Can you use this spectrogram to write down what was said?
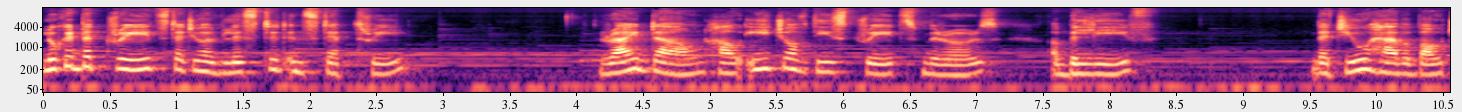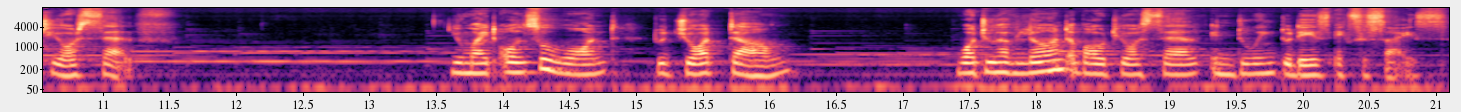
Look at the traits that you have listed in step 3. Write down how each of these traits mirrors a belief that you have about yourself. You might also want to jot down what you have learned about yourself in doing today's exercise.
